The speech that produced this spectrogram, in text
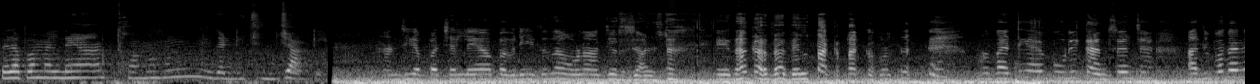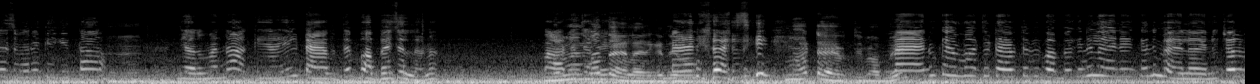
ਫਿਰ ਆਪਾਂ ਮਿਲਦੇ ਹਾਂ ਤੁਹਾਨੂੰ ਹੁਣ ਗੱਡੀ 'ਚ ਜਾ ਕੇ। ਹਾਂਜੀ ਆਪਾਂ ਚੱਲੇ ਆ ਪਵਨੀਤ ਦਾ ਆਉਣਾ ਅੱਜ ਰਿਜ਼ਲਟ ਇਹਦਾ ਕਰਦਾ ਦਿਲ ਧੱਕ ਧੱਕ ਹੁਣ। ਮੈਂ ਬੈਠੀ ਆ ਪੂਰੀ ਟੈਨਸ਼ਨ 'ਚ। ਅੱਜ ਪਤਾ ਨਹੀਂ ਸਵੇਰੇ ਕੀ ਕੀਤਾ? ਜਦ ਮੈਂ ਨਹਾ ਕੇ ਆਈ ਟੈਬ ਤੇ ਬਾਬੇ ਚੱਲਣ। ਪਾਠ ਮੈਂ ਮੈਂ ਚੱਲੇ। ਤਾਂ ਲਾਈਨ ਕਿਤੇ ਮੈਂ ਨਹੀਂ ਲਾਈ ਸੀ। ਮੈਂ ਟੈਬ ਤੇ ਬਾਬੇ। ਮੈਂ ਇਹਨੂੰ ਕਿਹਾ ਮੈਂ ਅੱਜ ਟੈਬ ਤੇ ਵੀ ਬਾਬੇ ਕਿਨੇ ਲਾਏ ਨੇ? ਕਹਿੰਦੀ ਮੈਂ ਲਾਏ ਨੇ। ਚਲ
